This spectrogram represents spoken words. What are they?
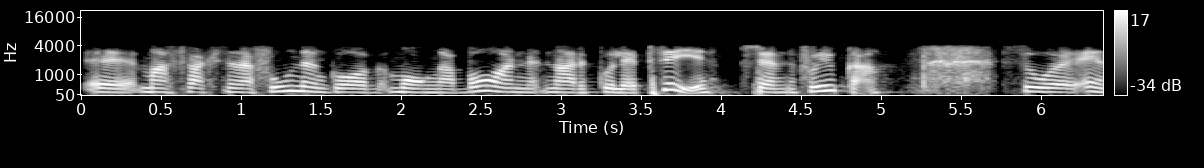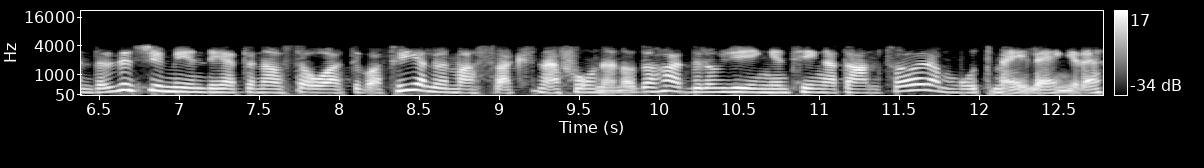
eh, massvaccinationen gav många barn narkolepsi, sömnsjuka, så ändrades ju myndigheterna och sa att det var fel med massvaccinationen och då hade de ju ingenting att anföra mot mig längre.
